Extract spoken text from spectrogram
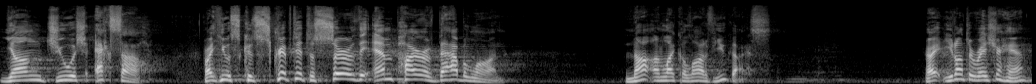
young Jewish exile. Right? He was conscripted to serve the empire of Babylon. Not unlike a lot of you guys. Right? You don't have to raise your hand,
